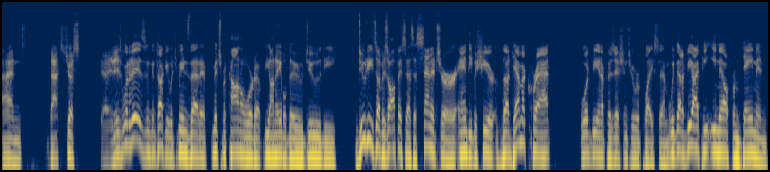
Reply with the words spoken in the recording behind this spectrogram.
And that's just it is what it is in Kentucky, which means that if Mitch McConnell were to be unable to do the duties of his office as a senator, Andy Beshear, the Democrat, would be in a position to replace him. We've got a VIP email from Damon,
